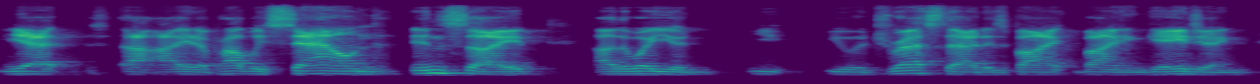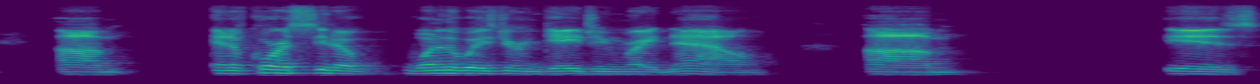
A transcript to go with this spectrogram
yet uh, you know probably sound insight uh, the way you, you, you address that is by by engaging um, and of course you know one of the ways you're engaging right now um, is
